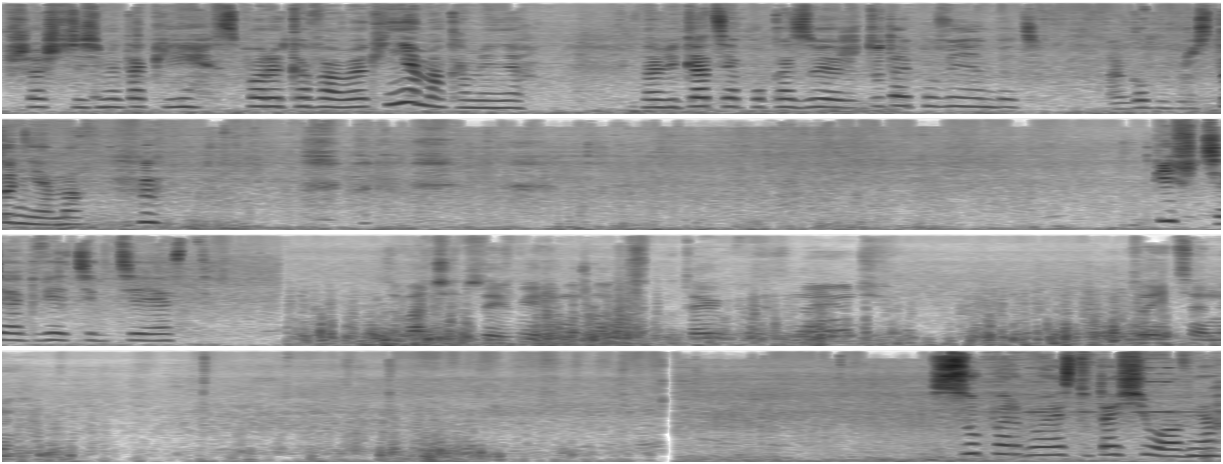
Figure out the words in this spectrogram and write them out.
Przeszliśmy taki spory kawałek i nie ma kamienia. Nawigacja pokazuje, że tutaj powinien być, a go po prostu nie ma. Piszcie, jak wiecie, gdzie jest. Zobaczcie, tutaj w Bieli można skuter wynająć. Tutaj ceny. Super, bo jest tutaj siłownia.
